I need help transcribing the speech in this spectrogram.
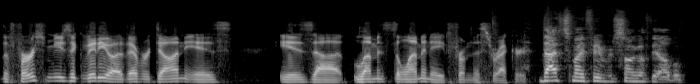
the first music video I've ever done is is uh, "Lemons to Lemonade" from this record. That's my favorite song off the album.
